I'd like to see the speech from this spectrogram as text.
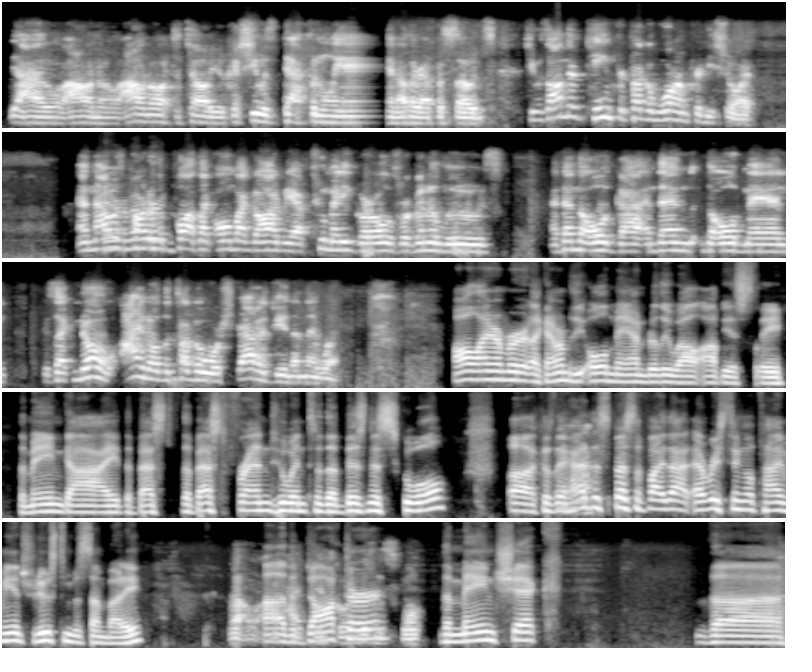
Yeah, I, I don't know. I don't know what to tell you because she was definitely in other episodes. She was on their team for tug of war. I'm pretty sure. And that I was part of the plot. Like, oh my god, we have too many girls. We're gonna lose. And then the old guy, and then the old man is like, no, I know the tug of war strategy. And then they win. All I remember, like I remember the old man really well. Obviously, the main guy, the best, the best friend who went to the business school, because they Yeah. had to specify that every single time he introduced him to somebody. No, Uh, the I did go to doctor- The main chick, the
